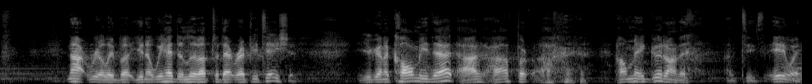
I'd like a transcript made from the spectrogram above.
Not really, but you know, we had to live up to that reputation. You're going to call me that? I, will make good on it. I'm teasing. Anyway,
